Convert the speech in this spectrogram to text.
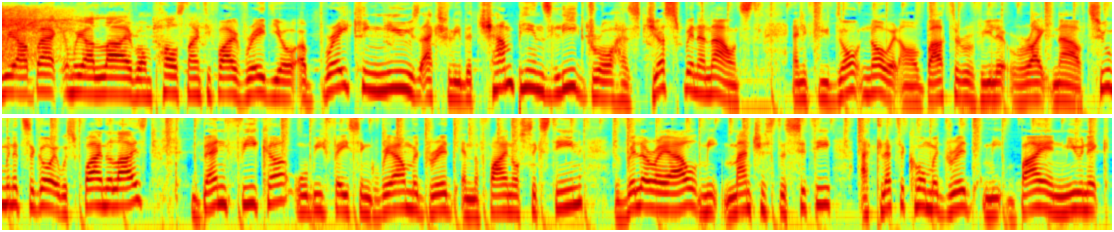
we are back and we are live on Pulse 95 Radio. A breaking news actually, the Champions League draw has just been announced. And if you don't know it, I'm about to reveal it right now. Two minutes ago, it was finalized. Benfica will be facing Real Madrid in the final 16. Villarreal meet Manchester City. Atletico Madrid meet Bayern Munich.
